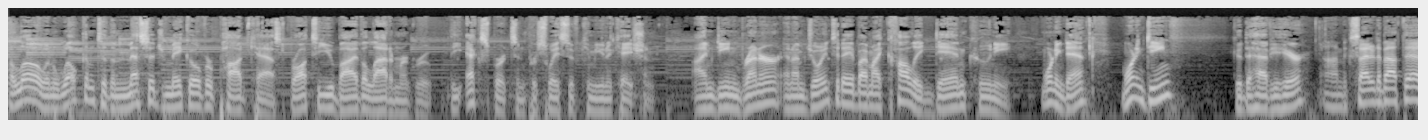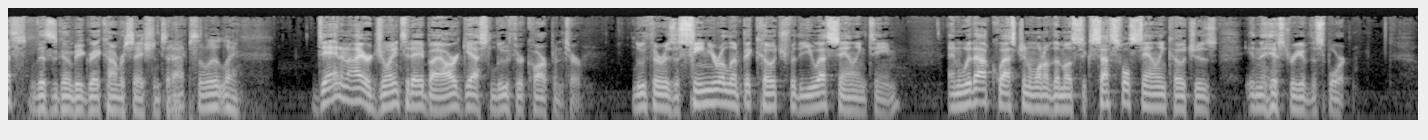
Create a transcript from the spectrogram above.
Hello, and welcome to the Message Makeover podcast brought to you by the Latimer Group, the experts in persuasive communication. I'm Dean Brenner, and I'm joined today by my colleague, Dan Cooney. Morning, Dan. Morning, Dean. Good to have you here. I'm excited about this. This is going to be a great conversation today. Absolutely. Dan and I are joined today by our guest, Luther Carpenter. Luther is a senior Olympic coach for the U.S. sailing team, and without question, one of the most successful sailing coaches in the history of the sport.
